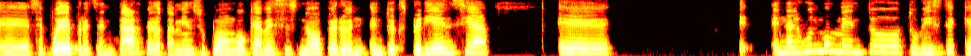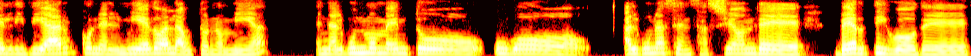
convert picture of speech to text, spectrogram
eh, se puede presentar, pero también supongo que a veces no, pero en, en tu experiencia, eh, e- ¿en algún momento tuviste que lidiar con el miedo a la autonomía? ¿En algún momento hubo alguna sensación de vértigo, de,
